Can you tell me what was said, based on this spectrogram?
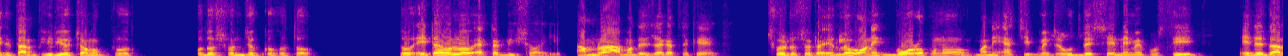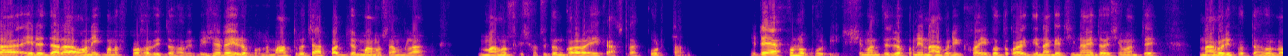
এতে তার ভিডিও চমকপ্রদ, প্রদর্শনযোগ্য হতো। তো এটা হলো একটা বিষয়। আমরা আমাদের জায়গা থেকে ছোট ছোট। এগুলো অনেক বড় কোনো মানে অ্যাচিভমেন্টের উদ্দেশ্যে নেমে পড়ছি। এদের দ্বারা এদের দ্বারা অনেক মানুষ প্রভাবিত হবে। বিষয়টা এরকম না। মাত্র চার পাঁচজন মানুষ আমরা, মানুষকে সচেতন করার এই কাজটা করতাম। এটা এখনও করি। সীমান্তে যখনই নাগরিক হয়, গত কয়েকদিন আগে ঝিনাইদহ সীমান্তে নাগরিক হত্যা হলো।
